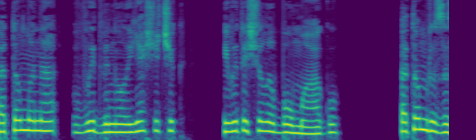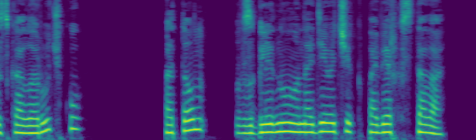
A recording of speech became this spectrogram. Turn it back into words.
Потом она выдвинула ящичек и вытащила бумагу, потом разыскала ручку, потом взглянула на девочек поверх стола.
